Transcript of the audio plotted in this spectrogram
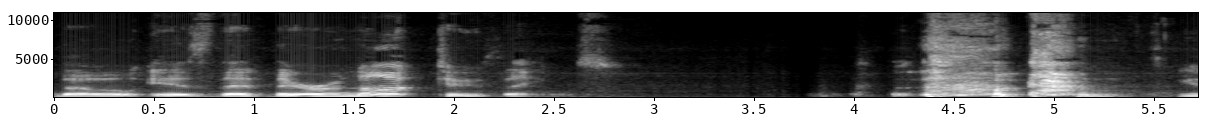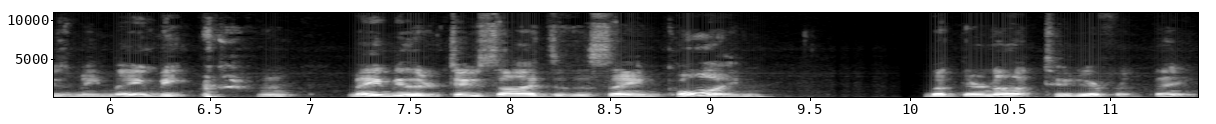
though, is that there are not two things. Excuse me, maybe, maybe they're two sides of the same coin, but they're not two different things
